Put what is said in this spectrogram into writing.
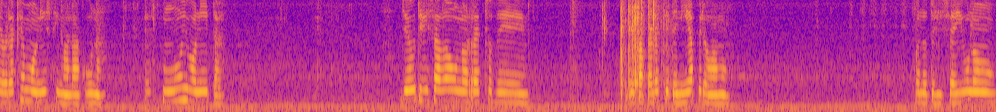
La verdad que es monísima la cuna. Es muy bonita. Yo he utilizado unos restos de, de papeles que tenía, pero vamos. Cuando utilicéis uno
